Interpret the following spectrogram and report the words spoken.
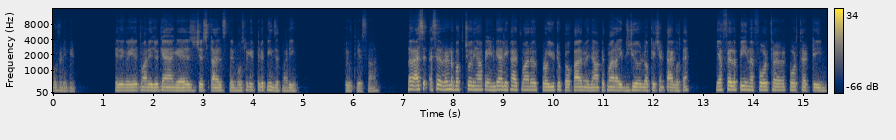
भोसड़ी के? ये देखो, ये तुम्हारी जो गैंग है जिस स्टाइल्स थे, भोसड़ी के फिलीपींस है तुम्हारी। चूत के साथ। मतलब ऐसे ऐसे रंड बकचोद यहाँ पे इंडिया लिखा है तुम्हारे प्रो यूट्यूब प्रोफ़ाइल में, जहाँ पे तुम्हारा एक जियो लोकेशन टैग होता है। या फिलिपीन फोर थर्टीन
